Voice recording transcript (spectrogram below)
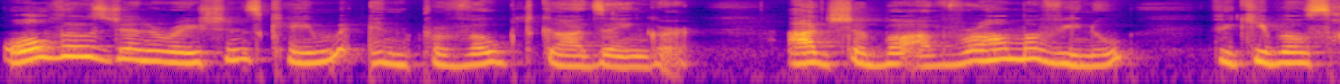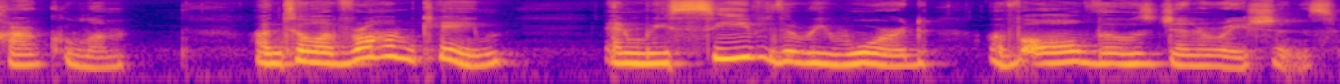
All those generations came and provoked God's anger. Ad shaba Avraham Avinu kulam. Until Avraham came and received the reward of all those generations.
